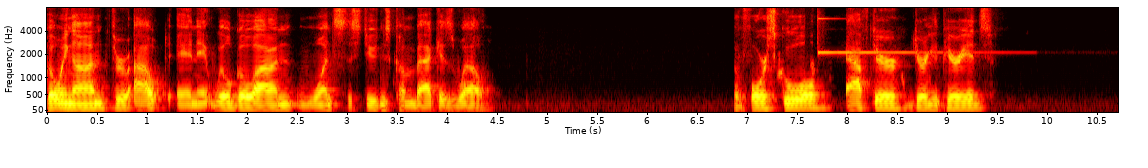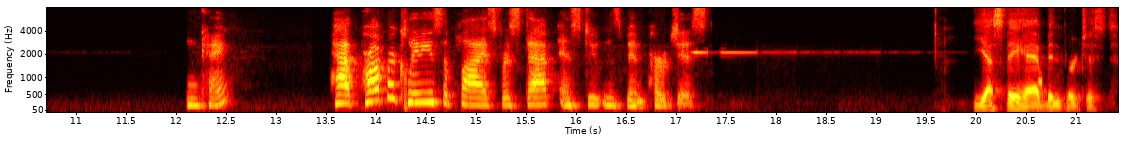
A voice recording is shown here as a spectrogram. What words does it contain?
going on throughout and it will go on once the students come back as well. Before school, after, during the periods. Okay. Have proper cleaning supplies for staff and students been purchased? Yes, they have been purchased.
